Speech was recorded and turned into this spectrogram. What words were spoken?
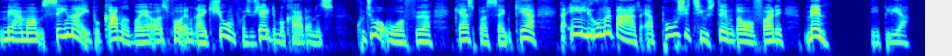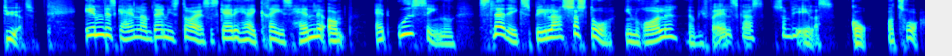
med ham om senere i programmet, hvor jeg også får en reaktion fra Socialdemokraternes kulturordfører Kasper Sandkær, der egentlig umiddelbart er positivt stemt over for det, men det bliver dyrt. Inden det skal handle om den historie, så skal det her i kreds handle om, at udseendet slet ikke spiller så stor en rolle, når vi forelsker os, som vi ellers går og tror.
